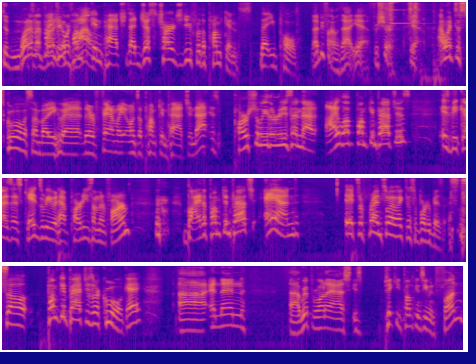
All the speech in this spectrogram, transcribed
To What if to I found you a pumpkin patch that just charged you for the pumpkins that you pulled? I'd be fine with that. Yeah, for sure. Yeah. I went to school with somebody who had, their family owns a pumpkin patch, and that is partially the reason that I love pumpkin patches. Is because as kids we would have parties on their farm, buy the pumpkin patch, and it's a friend, so I like to support her business. So pumpkin patches are cool, okay? Uh, and then uh, Rip Rona asks, "Is picking pumpkins even fun?"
